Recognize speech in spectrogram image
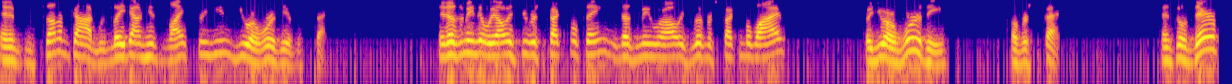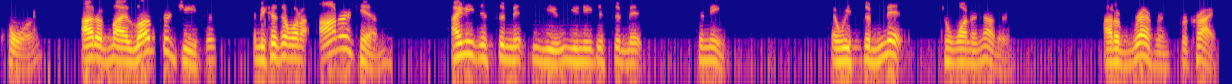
And if the Son of God would lay down his life for you, you are worthy of respect. It doesn't mean that we always do respectful things. It doesn't mean we always live respectable lives. But you are worthy of respect. And so, therefore, out of my love for Jesus, and because I want to honor him, I need to submit to you. You need to submit to me. And we submit to one another out of reverence for Christ.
